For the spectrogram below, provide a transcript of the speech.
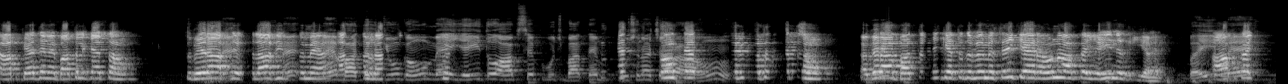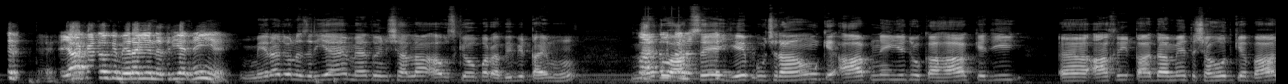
آپ کہتے ہیں میں باطل کہتا ہوں۔ تو میرا آپ سے اختلاف ہی میں باطل کیوں کہوں؟ میں یہی تو آپ سے کچھ باتیں پوچھنا چاہ رہا ہوں۔ اگر آپ باطل نہیں کہتے تو میں صحیح کہہ رہا ہوں نا آپ کا یہی نظریہ ہے۔ بھائی آپ کا۔ یا کہہ دو کہ میرا یہ نظریہ نہیں ہے۔ میرا جو نظریہ ہے میں تو انشاءاللہ اس کے اوپر ابھی بھی قائم ہوں۔ میں تو آپ سے یہ پوچھ رہا ہوں کہ آپ نے یہ جو کہا کہ جی آخری قادہ میں تشہد کے بعد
